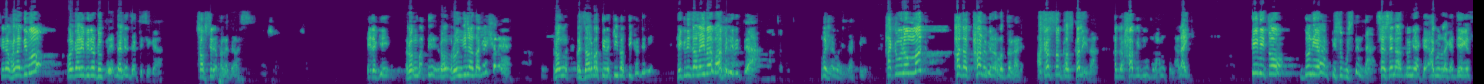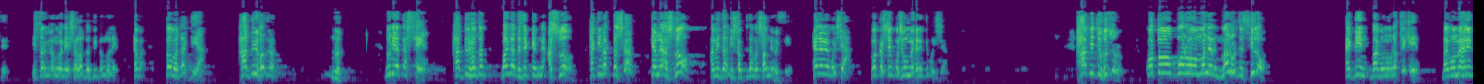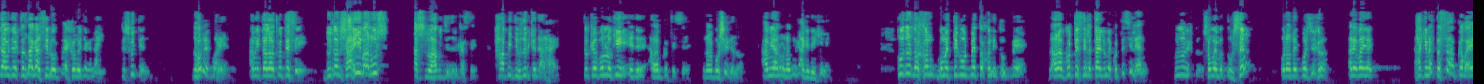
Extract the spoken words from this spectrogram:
সিরা ফেলা দিব, ওর গাড়ি বিরো ঢুকবে নাহলে যেতেছি গা। সব সিরা ফেলা দেওয়া এটা কি রং বাতি, র- রঙিনা জায়গা এখানে? রং, ওই না কি বাতি কাটেনি মাহফিলি দিতে হাকিমুল উম্মদ হাজার রহমতুল্লাহ। হাজার রহমতুল্লাহ তিনি তো দুনিয়ার কিছু বুঝতেন না। শেষে না দুনিয়াকে আগুন লাগা দিয়ে গেছে। ইসলামী অঙ্গনে সরাদী অঙ্গনে। হ্যাঁ তবা ডাক দিয়া। হাত দুই হজরত। নুরিয়াত আসছে। হাত দুই হজরত বাংলাদেশে কেমনে আসলো? হাকিম আক্তার সাহেব কেমনে আসলো? আমি জানি সব কিছু আমার সামনে হয়েছে। হেরেমে বৈশা মক্কা শেখ বসে মেহারিতে বৈশা হাবিজ হুজুর কত বড় মনের মানুষ যে ছিল। একদিন বাবু নোমরা থেকে, বাবু মেহানি দাবি একটা জায়গা ছিল, এখন ওই জায়গা নাই। তো শুইতেন। জোহরের পরে আমি তালাওয়াত করতেছি। দুজন শাহী মানুষ আসলো হাবিজ হুজুরের কাছে। হাবিজ হুজুরকে দাঁড়ায়। তো কেউ বলল কি, এই যে আরাম করতেছে, ওনারা বসে গেল। আমি আর ওনাদেরকে আগে দেখি নাই। হুজুর যখন ঘুমের থেকে উঠবে, তখনই তো উঠবে। আরাম করতেছিল কাইলুলা করতেছিলেন। হুজুর সময় মতো উঠছেন। ওনাদের পরিচয় আরে ভাই, হাকিম একটা সাপ কামাই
